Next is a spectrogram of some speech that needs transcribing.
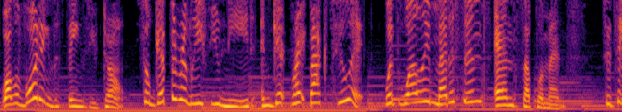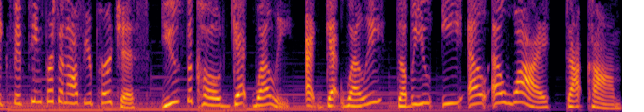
while avoiding the things you don't. So get the relief you need and get right back to it with Welly medicines and supplements. To take 15% off your purchase, use the code GetWelly at GetWelly, W E L L Y dot com.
